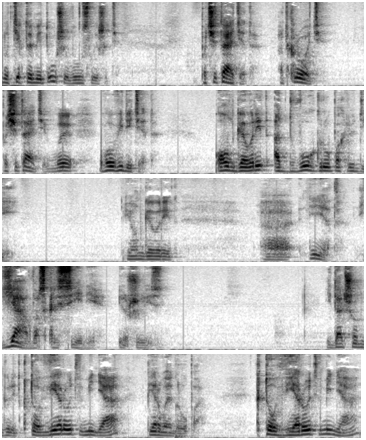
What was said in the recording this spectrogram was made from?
Но те, кто имеет уши, вы услышите. Почитайте это, откройте, почитайте, вы, вы увидите это. Он говорит о двух группах людей. И он говорит, «А, нет, я воскресение и жизнь. И дальше он говорит, кто верует в меня, первая группа, кто верует в меня,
